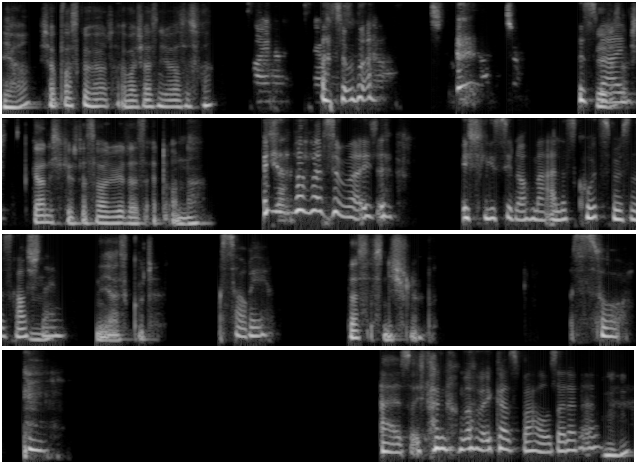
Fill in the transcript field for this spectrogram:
Ja, ich habe was gehört, aber ich weiß nicht, was es war. Warte mal. Das, nee, das ich gar nicht gehört. Das war wieder das Add-on, ne? Ja, warte mal. Ich, ich schließe hier nochmal alles kurz, müssen es rausschneiden. Ja, ist gut. Sorry. Das ist nicht schlimm. So. Also, ich fange nochmal bei Kaspar Hauser dann an. Mhm.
